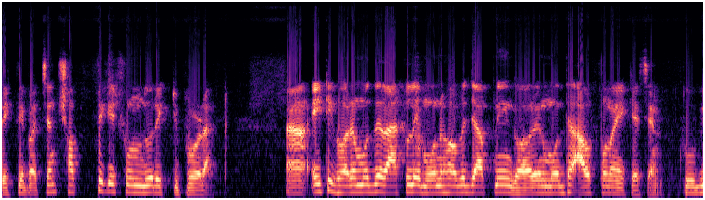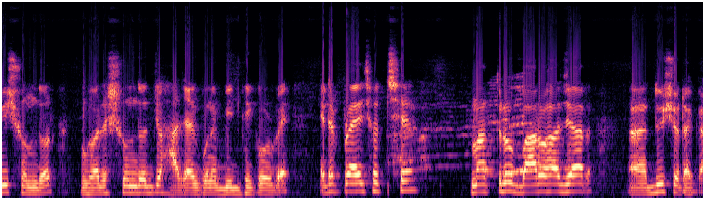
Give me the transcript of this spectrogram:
দেখতে পাচ্ছেন সব থেকে সুন্দর একটি প্রোডাক্ট এটি ঘরের মধ্যে রাখলে মনে হবে যে আপনি ঘরের মধ্যে আলপনা এঁকেছেন। খুবই সুন্দর। ঘরের সৌন্দর্য হাজার গুণে বৃদ্ধি করবে। এটার প্রাইস হচ্ছে মাত্র বারো হাজার দুইশো টাকা।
